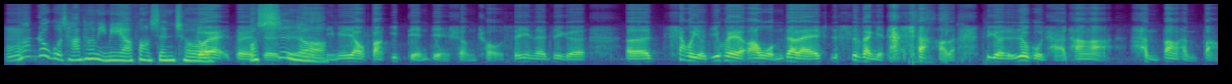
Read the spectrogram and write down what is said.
啊，肉骨茶汤里面也要放生抽，对对对，是哦，里面要放一点点生抽，所以呢，这个呃，下回有机会啊，我们再来示范给大家好了。这个肉骨茶汤啊，很棒很棒。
